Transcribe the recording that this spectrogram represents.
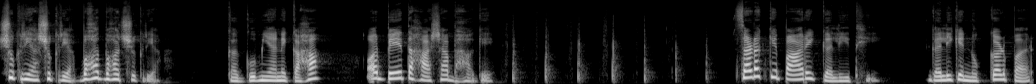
शुक्रिया शुक्रिया बहुत बहुत शुक्रिया। गग्गू मियाँ ने कहा और बेतहाशा भागे। सड़क के पार एक गली थी। गली के नुक्कड़ पर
